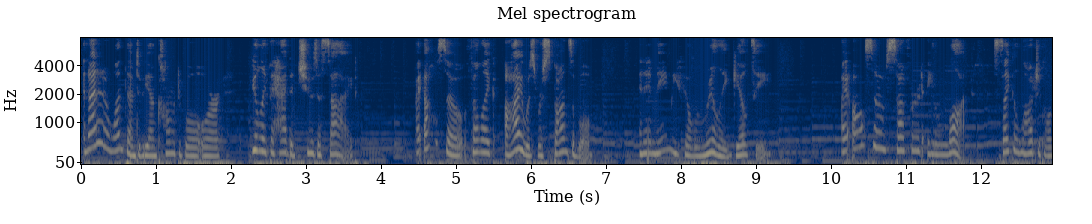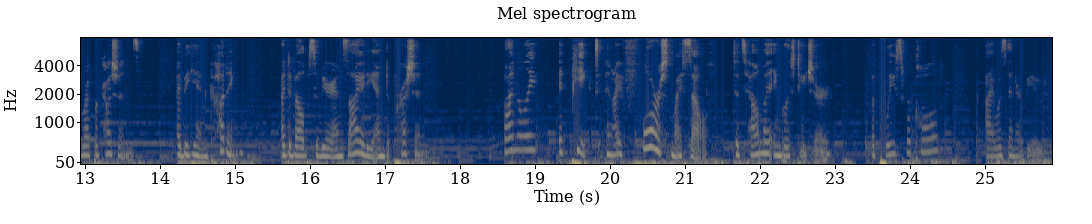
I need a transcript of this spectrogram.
and I didn't want them to be uncomfortable or feel like they had to choose a side. I also felt like I was responsible, and it made me feel really guilty. I also suffered a lot of psychological repercussions. I began cutting. I developed severe anxiety and depression. Finally, it peaked, and I forced myself to tell my English teacher. The police were called. I was interviewed.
